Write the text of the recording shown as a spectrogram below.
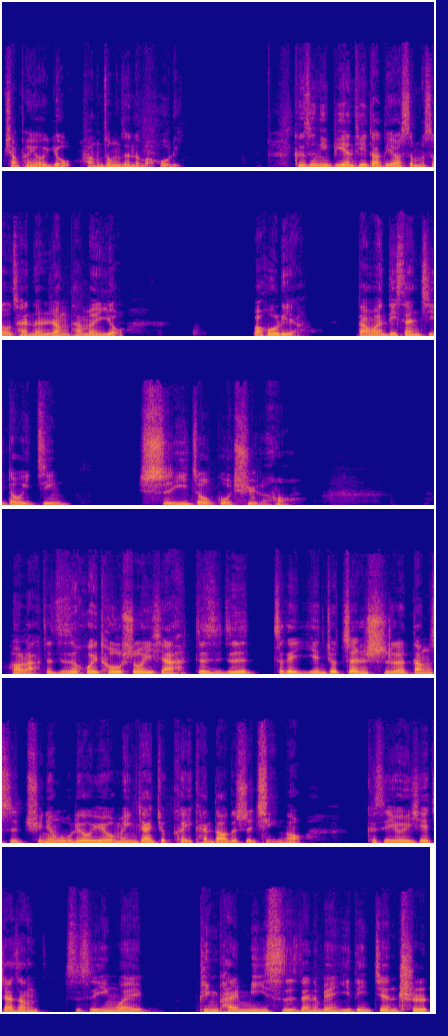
小朋友有防重症的保护力。可是你 BNT 到底要什么时候才能让他们有保护力啊？打完第三季都已经十一周过去了吼，好啦，这只是回头说一下，这是只是这个研究证实了当时去年五六月我们应该就可以看到的事情哦。可是有一些家长只是因为品牌迷失，在那边一定坚持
